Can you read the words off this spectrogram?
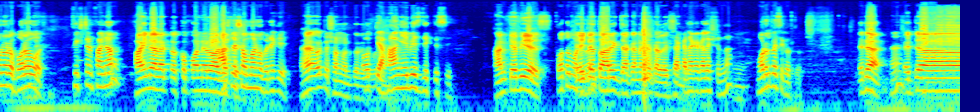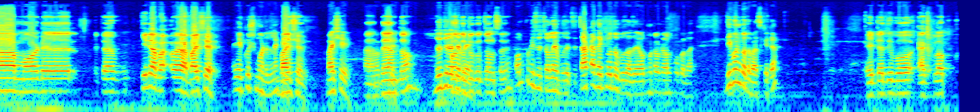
পনেরো বরাবর? ফিক্সড এন্ড ফাইনাল ফাইনাল লক্ষ আসলে সম্মান হবে নাকি? হ্যাঁ ওইটা সম্মান করে ওকে হাং এবিএস দেখতেছি। হান কেবিএস কত মডেল এটা তো আরেক জাকানাকা কালেকশন টাকা নাকা কালেকশন না? মডেল পাইছে কত? এটা? হ্যাঁ? এটা মডেল এটা কিনা বাইশের। একুশ মডেল নাকি? বাইশের। বাইশে হ্যাঁ, Okay. দেন তো। দুই চলছে? অল্প কিছু চলাই বুঝেছে চাকা দেখলেও তো বোঝা যায় মোটামুটি অল্প কলা দিবেন কত আজকে এটা দিব এক লক্ষ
